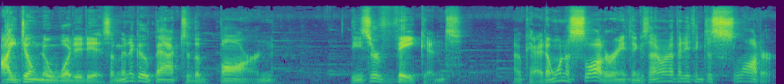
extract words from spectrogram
I don't know what it is. I'm going to go back to the barn. These are vacant. Okay, I don't want to slaughter anything because I don't have anything to slaughter.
